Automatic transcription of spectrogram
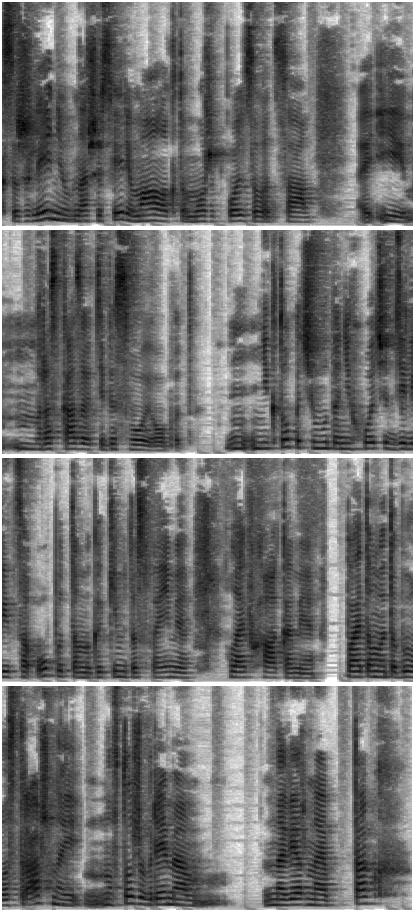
к сожалению, в нашей сфере мало кто может пользоваться э, и рассказывать тебе свой опыт. Никто почему-то не хочет делиться опытом и какими-то своими лайфхаками. Поэтому это было страшно, но в то же время наверное, так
